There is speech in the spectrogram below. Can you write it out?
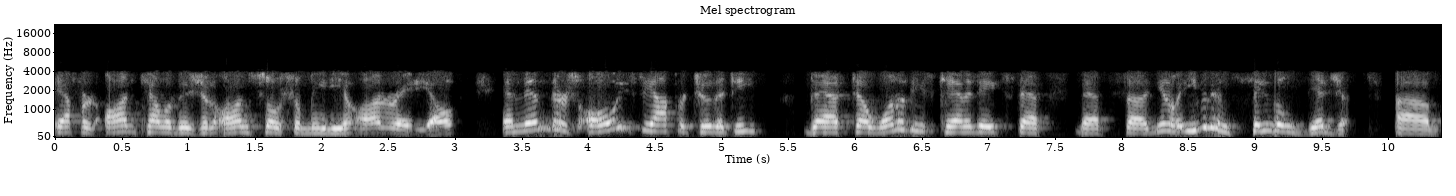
effort on television, on social media, on radio, and then there's always the opportunity that uh, one of these candidates that's that's uh, you know even in single digits. Um,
